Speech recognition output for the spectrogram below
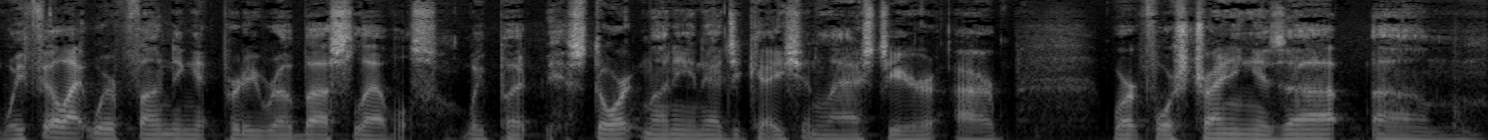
we feel like we're funding at pretty robust levels. We put historic money in education last year. Our workforce training is up. Um,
